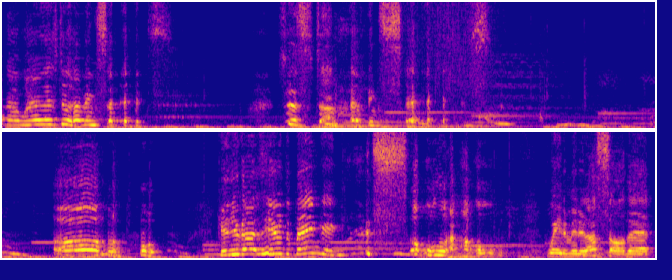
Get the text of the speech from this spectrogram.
Oh god, why are they still having sex? Just stop having sex. Oh, can you guys hear the banging? It's so loud. Wait a minute, I saw that.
